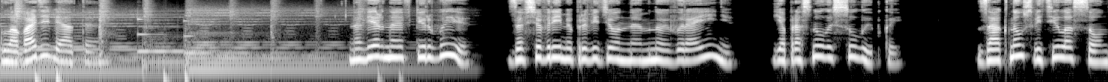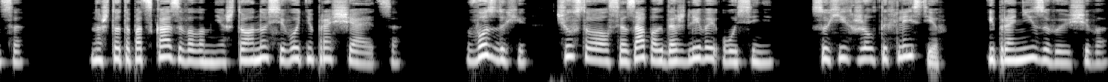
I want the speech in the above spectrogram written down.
Глава девятая. Наверное, впервые за все время, проведенное мной в Ираине, я проснулась с улыбкой. За окном светило солнце, но что-то подсказывало мне, что оно сегодня прощается. В воздухе чувствовался запах дождливой осени, сухих желтых листьев и пронизывающего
